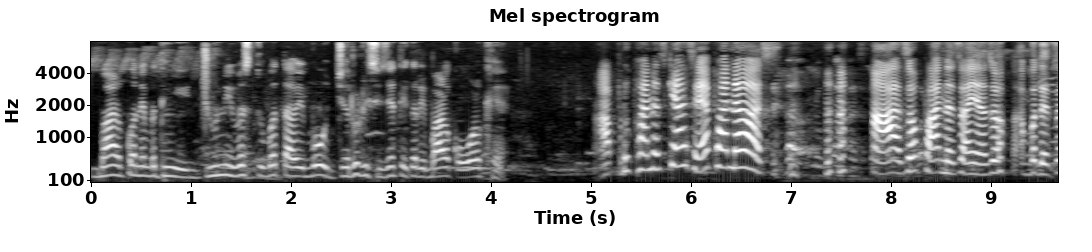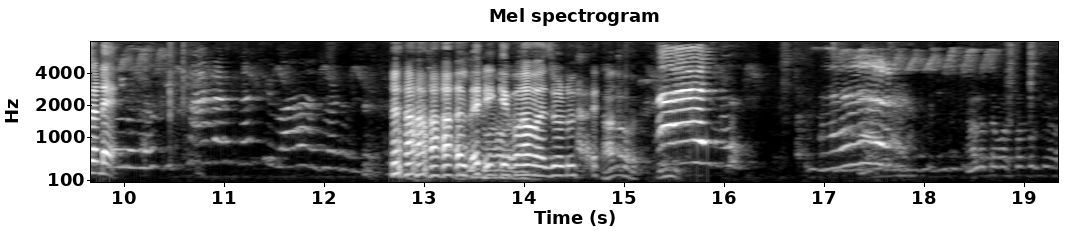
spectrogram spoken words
બાળકોને બધી જૂની વસ્તુ બતાવવી બહુ જ જરૂરી છે જેથી કરી બાળકો ઓળખે. આપણું ફાનસ ક્યાં છે ફાનસ? હા જો ફાનસ અહીંયા જો આ બધે ચડે. લઈ કે વાવાઝોડું છે હાલો હાલો તમારો સપોર્ટ કરો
